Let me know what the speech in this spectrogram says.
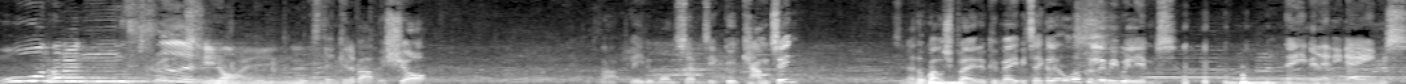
139. He's thinking about the shot. Look at that, leaving 170. Good counting. There's another Welsh player who could maybe take a little look at Lewy Williams. Naming any names.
